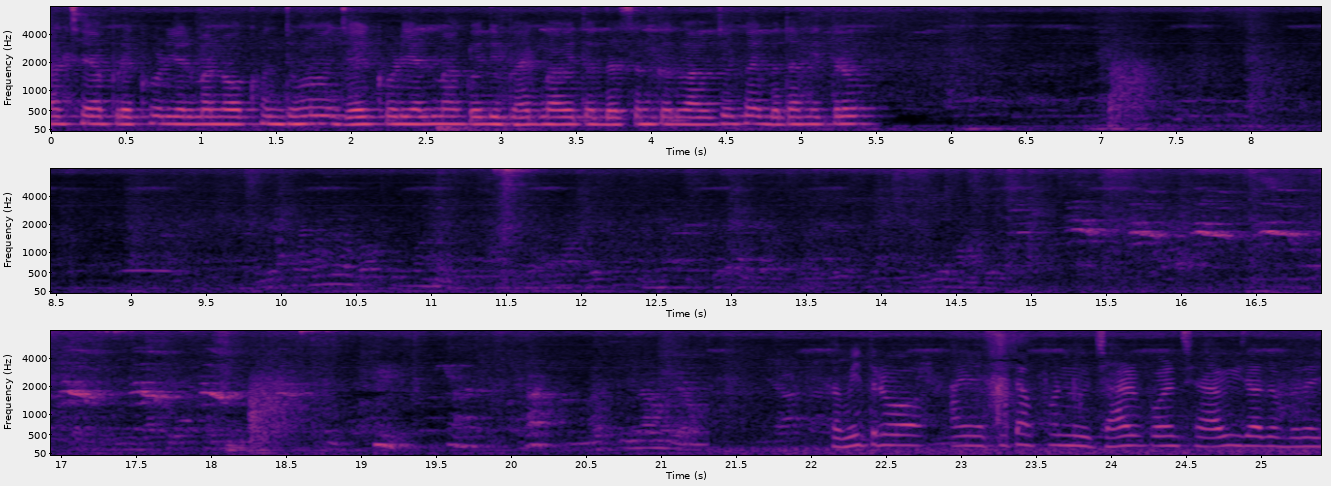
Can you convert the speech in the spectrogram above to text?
આ છે આપણે ખોડિયાલમાં નો અખંડ ધૂણો જય ખોડિયાલમાં કોઈ દી ભાગમાં આવે તો દર્શન કરવા આવજો ભાઈ બધા મિત્રો. તો મિત્રો અહીંયા સીતાફળનું ઝાડ પણ છે. આવી જાતો બધા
